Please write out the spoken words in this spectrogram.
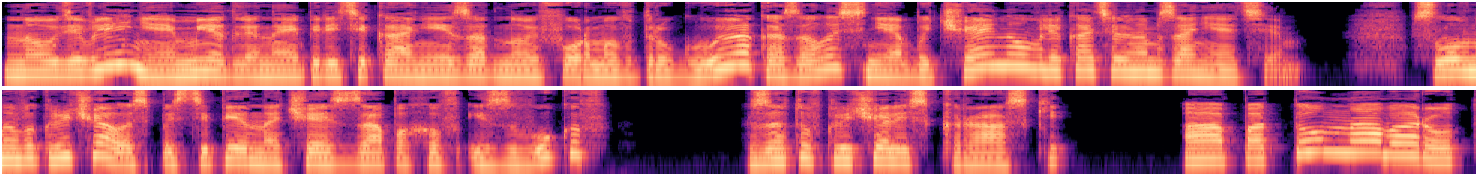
На удивление, медленное перетекание из одной формы в другую оказалось необычайно увлекательным занятием. Словно выключалась постепенно часть запахов и звуков, зато включались краски, а потом наоборот,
